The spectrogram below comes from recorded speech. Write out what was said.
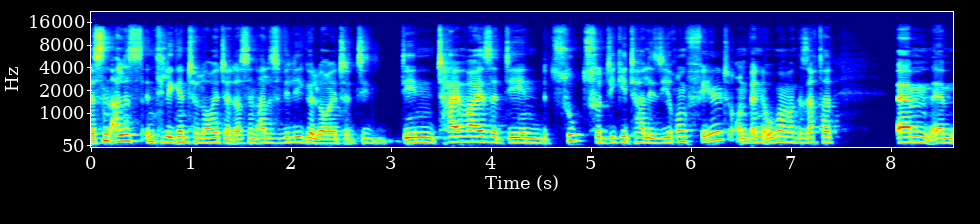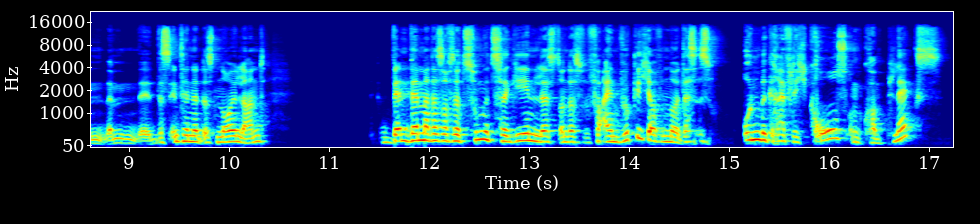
Das sind alles intelligente Leute, das sind alles willige Leute, die, denen teilweise den Bezug zur Digitalisierung fehlt. Und wenn irgendwann gesagt hat, ähm, ähm, ähm, das Internet ist Neuland, wenn, wenn man das auf der Zunge zergehen lässt und das für einen wirklich auf neu, das ist unbegreiflich groß und komplex.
